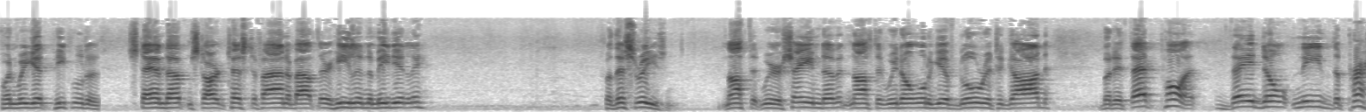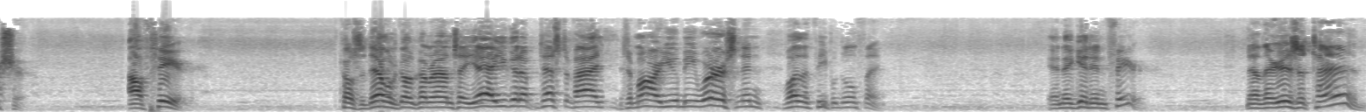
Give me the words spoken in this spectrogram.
when we get people to stand up and start testifying about their healing immediately? For this reason. Not that we're ashamed of it, not that we don't want to give glory to God, but at that point, they don't need the pressure of fear. Because the devil's going to come around and say, yeah, you get up and testify, tomorrow you'll be worse, and then what are the people going to think? And they get in fear. Now there is a time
